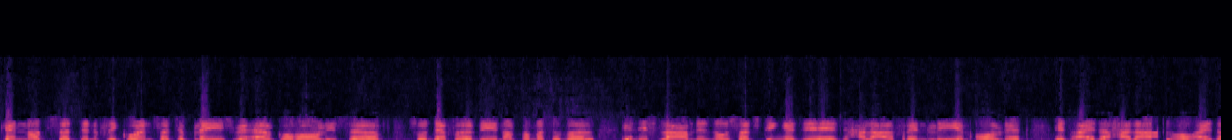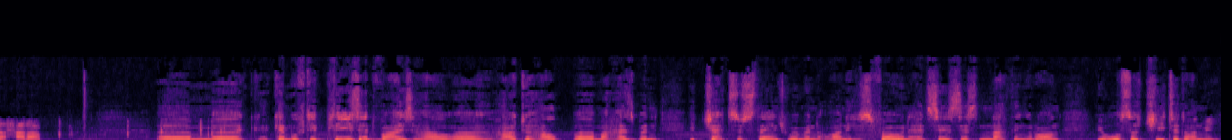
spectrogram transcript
cannot sit and frequent such a place where alcohol is served, so definitely not permissible. In Islam, there's no such thing as it is halal friendly and all that. It's either halal or either haram. Um, uh, can Mufti please advise how uh, how to help uh, my husband? He chats to strange women on his phone and says there's nothing wrong. He also cheated on me.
